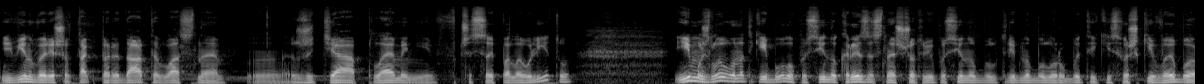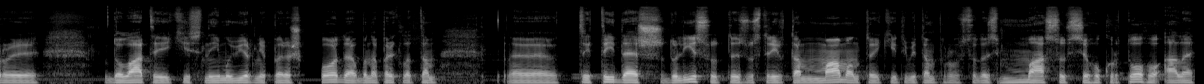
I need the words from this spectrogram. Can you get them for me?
і він вирішив так передати власне життя племені в часи палеоліту. І, можливо, воно таке й було постійно кризисне, що тобі постійно було, потрібно було робити якісь важкі вибори, долати якісь неймовірні перешкоди. Або, наприклад, там ти, ти йдеш до лісу, ти зустрів там мамонта, який тобі там просто дасть масу всього крутого, але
